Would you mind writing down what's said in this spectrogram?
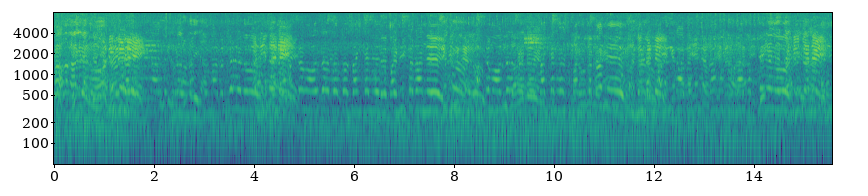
అక్రమ అక్రమ సంఖ్యలు వేసి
